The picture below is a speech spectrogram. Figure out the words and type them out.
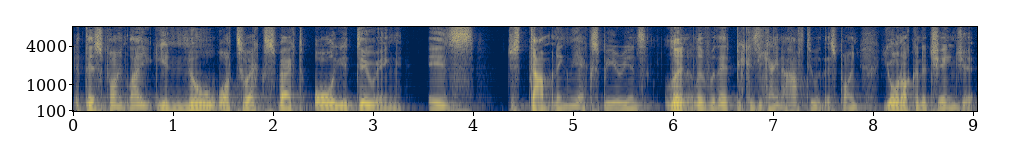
At this point, like, you know what to expect. All you're doing is just dampening the experience. Learn to live with it because you kind of have to at this point. You're not going to change it.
